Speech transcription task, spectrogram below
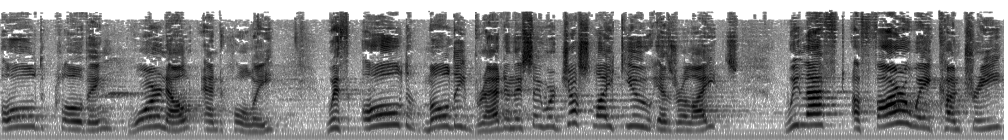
old clothing, worn out and holy, with old moldy bread, and they say, We're just like you, Israelites. We left a faraway country,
